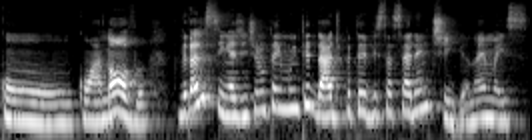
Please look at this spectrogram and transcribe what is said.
com, com a nova. Na verdade, sim, a gente não tem muita idade para ter visto a série antiga, né? Mas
